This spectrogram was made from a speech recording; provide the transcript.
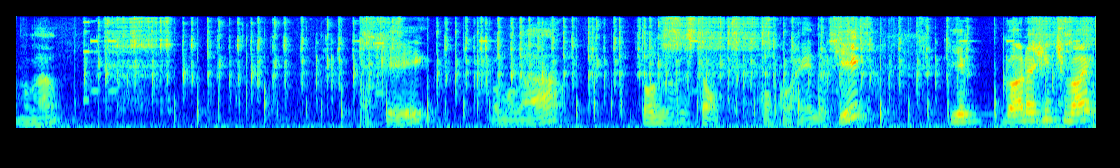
Vamos lá. Ok, vamos lá. Todos estão concorrendo aqui. E agora a gente vai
